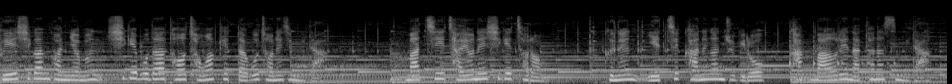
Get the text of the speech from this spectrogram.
그의 시간 관념은 시계보다 더 정확했다고 전해집니다. 마치 자연의 시계처럼 그는 예측 가능한 주기로 각 마을에 나타났습니다.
